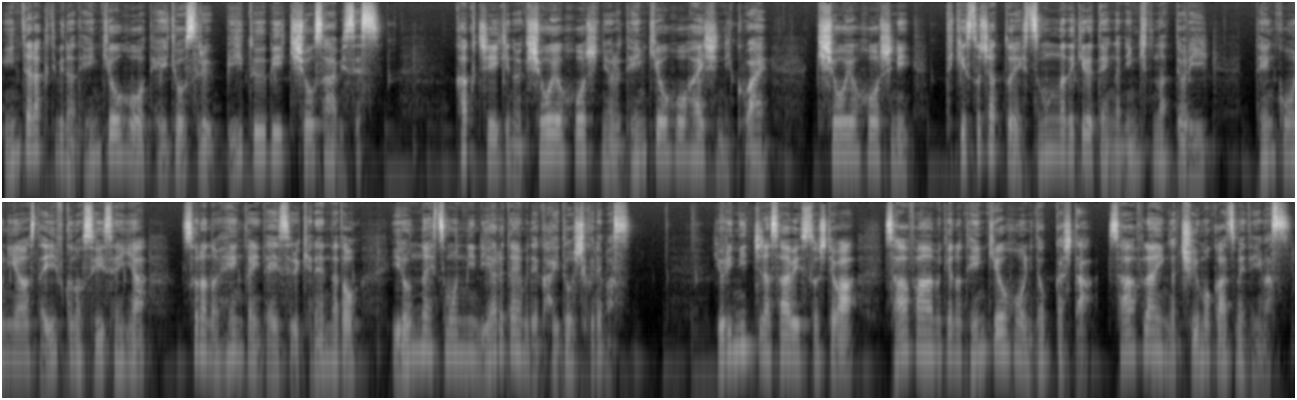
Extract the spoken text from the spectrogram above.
インタラクティブな天気予報を提供する B2B 気象サービスです。各地域の気象予報士による天気予報配信に加え、気象予報士にテキストチャットで質問ができる点が人気となっており、天候に合わせた衣服の推薦や空の変化に対する懸念など、いろんな質問にリアルタイムで回答してくれます。よりニッチなサービスとしては、サーファー向けの天気予報に特化した Surfline が注目を集めています。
